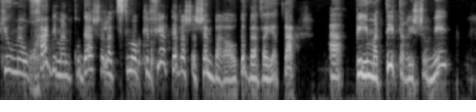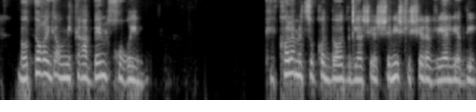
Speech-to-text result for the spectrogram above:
כי הוא מאוחד עם הנקודה של עצמו, כפי הטבע שהשם ברא אותו בהווייתה הפעימתית הראשונית, באותו רגע הוא נקרא בן חורים. כי כל המצוקות באות בגלל שיש שני, שלישי, רביעי על ידי.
